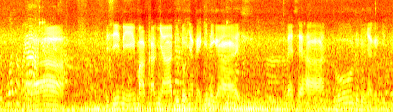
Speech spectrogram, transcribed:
Berdua sama. Ya. Di sini makannya duduknya kayak gini, guys. Lesehan. Tuh duduknya kayak gitu.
